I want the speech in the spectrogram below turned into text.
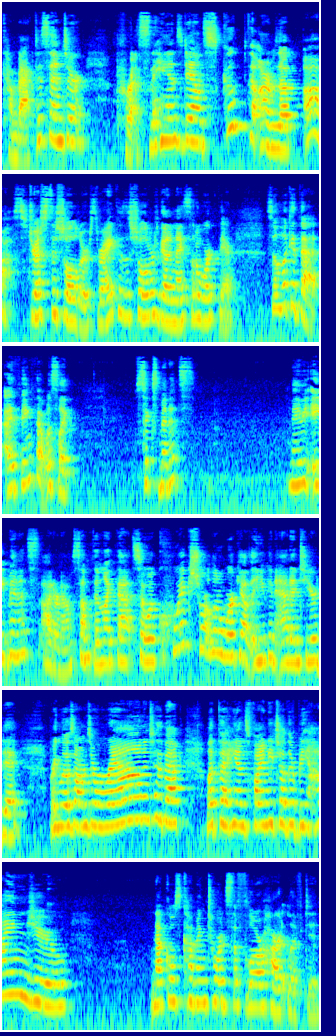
Come back to center. Press the hands down. Scoop the arms up. Ah, oh, stretch the shoulders, right? Because the shoulders got a nice little work there. So look at that. I think that was like six minutes, maybe eight minutes. I don't know, something like that. So a quick, short little workout that you can add into your day. Bring those arms around into the back. Let the hands find each other behind you. Knuckles coming towards the floor, heart lifted.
